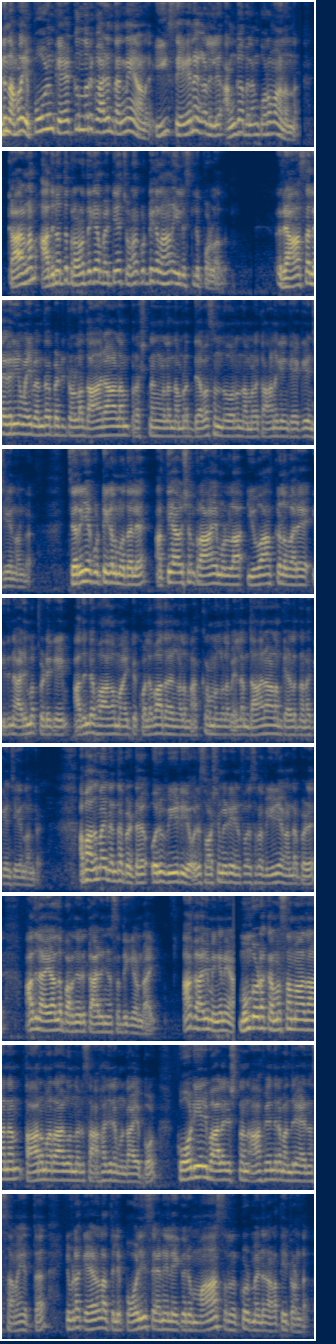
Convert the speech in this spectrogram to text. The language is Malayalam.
പിന്നെ നമ്മൾ എപ്പോഴും കേൾക്കുന്ന ഒരു കാര്യം തന്നെയാണ് ഈ സേനകളിൽ അംഗബലം കുറവാണെന്ന്. കാരണം അതിനൊത്ത് പ്രവർത്തിക്കാൻ പറ്റിയ ചുണക്കുട്ടികളാണ് ഈ ലിസ്റ്റിൽ ഇപ്പോൾ ഉള്ളത്. രാസലഹരിയുമായി ബന്ധപ്പെട്ടിട്ടുള്ള ധാരാളം പ്രശ്നങ്ങൾ നമ്മൾ ദിവസം തോറും നമ്മൾ കാണുകയും കേൾക്കുകയും ചെയ്യുന്നുണ്ട്. ചെറിയ കുട്ടികൾ മുതൽ അത്യാവശ്യം പ്രായമുള്ള യുവാക്കൾ വരെ ഇതിന് അടിമപ്പെടുകയും അതിന്റെ ഭാഗമായിട്ട് കൊലപാതകങ്ങളും അക്രമങ്ങളും എല്ലാം ധാരാളം കേരളത്തിൽ നടക്കുകയും ചെയ്യുന്നുണ്ട്. അപ്പോൾ അതുമായി ബന്ധപ്പെട്ട് ഒരു വീഡിയോ ഒരു സോഷ്യൽ മീഡിയ ഇൻഫ്ലുവൻസറുടെ വീഡിയോ കണ്ടപ്പോൾ അതിൽ അയാൾ പറഞ്ഞൊരു കാര്യം ഞാൻ ശ്രദ്ധിക്കുകയുണ്ടായി. ആ കാര്യം ഇങ്ങനെയാണ്. മുമ്പ് ഇവിടെ ക്രമസമാധാനം താറുമാറാകുന്ന ഒരു സാഹചര്യം ഉണ്ടായപ്പോൾ കോടിയേരി ബാലകൃഷ്ണൻ ആഭ്യന്തരമന്ത്രിയായിരുന്ന സമയത്ത് ഇവിടെ കേരളത്തിൽ പോലീസ് സേനയിലേക്ക് ഒരു മാസ് റിക്രൂട്ട്മെന്റ് നടത്തിയിട്ടുണ്ട്.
